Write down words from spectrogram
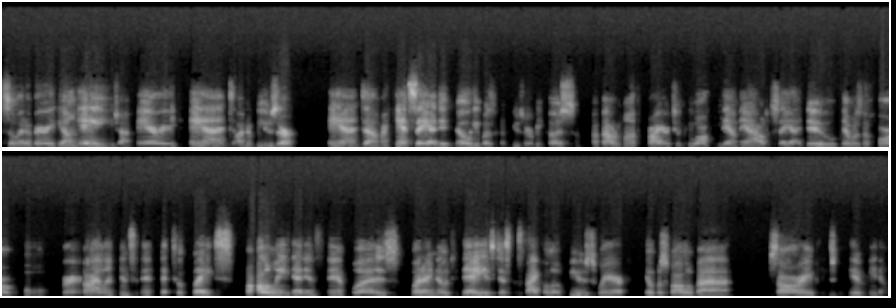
So at a very young age, I'm married and an abuser. And um, I can't say I didn't know he was an abuser because about a month prior to me walking down the aisle to say I do, there was a horrible, very violent incident that took place. Following that incident was what I know today is just a cycle of abuse where it was followed by, sorry, please forgive me, don't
